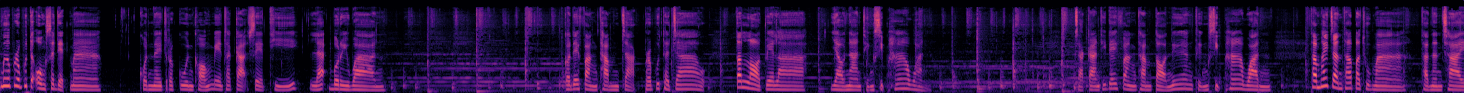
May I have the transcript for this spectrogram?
เมื่อพระพุทธองค์เสด็จมา คนในตระกูลของเมธกะเศรษฐีและบริวาร ก็ได้ฟังธรรมจากพระพุทธเจ้า ตลอดเวลายาวนานถึง 15 วัน จากการที่ได้ฟังธรรมต่อเนื่องถึง 15 วันทำให้จันทปทุมาธนัญชัย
